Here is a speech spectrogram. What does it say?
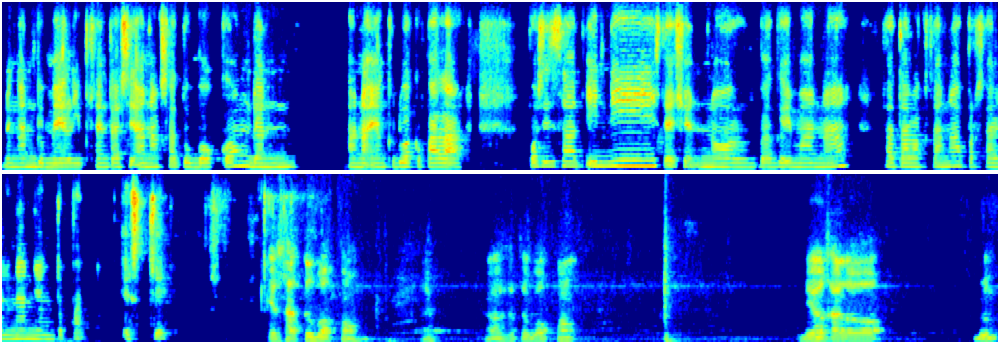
dengan gemeli. Presentasi anak satu bokong dan anak yang kedua kepala. Posisi saat ini station 0. Bagaimana tata laksana persalinan yang tepat? SC. Ya satu bokong. Eh, Kalau satu bokong dia kalau belum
